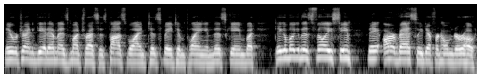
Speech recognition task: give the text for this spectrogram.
they were trying to get him as much rest as possible. I anticipate him playing in this game, but take a look at this Phillies team. They are vastly different home to road.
